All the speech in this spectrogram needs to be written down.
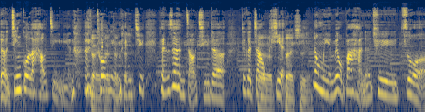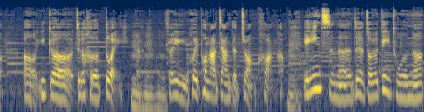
呃，经过了好几年，很多年没去，可能是很早期的这个照片。对，是，那我们也没有办法呢去做呃一个这个核对，嗯嗯嗯所以会碰到这样的状况哈。嗯，也因此呢，这个走游地图呢，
